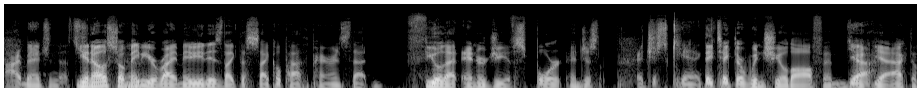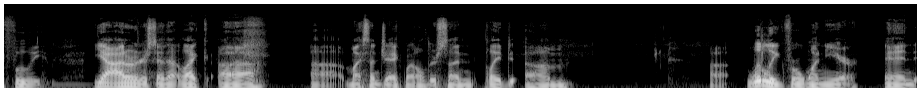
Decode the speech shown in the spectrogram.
I imagine that's You true. know, so Yeah. maybe you're right. Maybe it is like the psychopath parents that feel that energy of sport and just I just can't. they take their windshield off and Yeah. yeah, act a foolie. yeah, I don't understand that. Like, uh, uh, my son Jake, my older son, played um, uh, little league for one year, and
